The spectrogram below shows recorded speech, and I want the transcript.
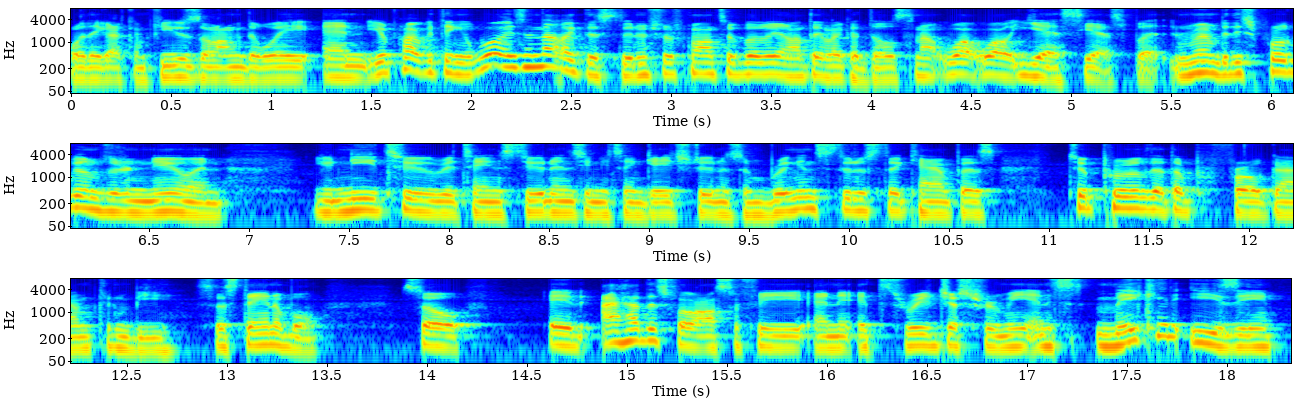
or they got confused along the way. And you're probably thinking well isn't that like the student's responsibility? Aren't they like adults? Now well, well yes yes. But remember these programs are new and you need to retain students you need to engage students and bring in students to campus to prove that the program can be sustainable. So it, I have this philosophy, and it's really just for me, and it's make it easy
